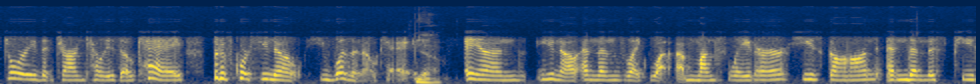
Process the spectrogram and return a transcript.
story that John Kelly's okay, but of course you know he wasn't okay. Yeah. And you know, and then like what a month later he's gone, and then this piece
